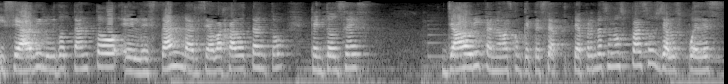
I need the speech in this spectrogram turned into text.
y se ha diluido tanto el estándar, se ha bajado tanto, que entonces ya ahorita nada más con que te, te aprendas unos pasos ya los puedes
